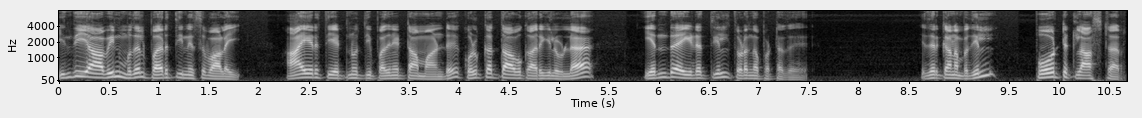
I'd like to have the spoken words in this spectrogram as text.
இந்தியாவின் முதல் பருத்தி நெசுவாலை ஆயிரத்தி எட்நூற்றி பதினெட்டாம் ஆண்டு கொல்கத்தாவுக்கு அருகிலுள்ள எந்த இடத்தில் தொடங்கப்பட்டது? இதற்கான பதில் போர்ட் கிளாஸ்டர்.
